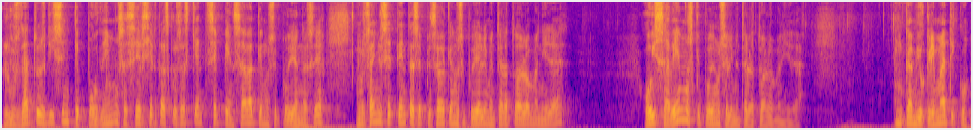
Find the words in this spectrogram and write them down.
Los datos dicen que podemos hacer ciertas cosas que antes se pensaba que no se podían hacer. En los años 70 se pensaba que no se podía alimentar a toda la humanidad. Hoy sabemos que podemos alimentar a toda la humanidad. Un cambio climático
